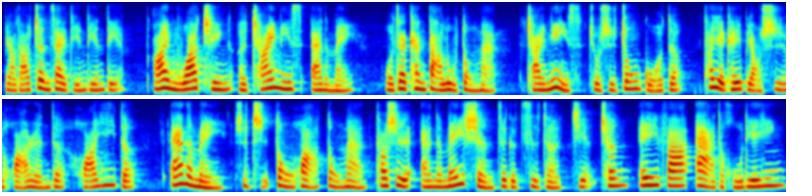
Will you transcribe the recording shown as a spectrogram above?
表达正在点点点。I'm watching a Chinese anime. 我在看大陆动漫。Chinese 就是中国的，它也可以表示华人的、华裔的。Anime 是指动画、动漫，它是 animation 这个字的简称。A 发 a 的蝴蝶音。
